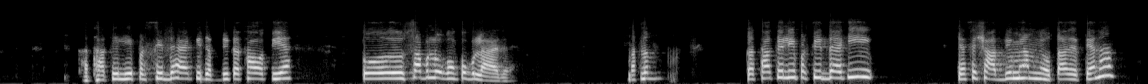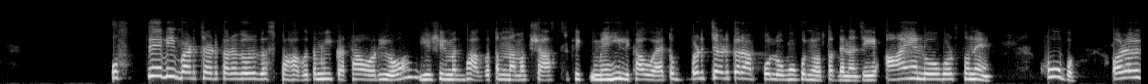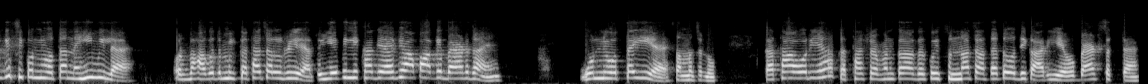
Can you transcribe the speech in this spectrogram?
कथा के लिए प्रसिद्ध है कि जब भी कथा होती है तो सब लोगों को बुलाया जाए। मतलब कथा के लिए प्रसिद्ध है कि जैसे शादियों में हम न्योता देते हैं ना, उससे भी बढ़ चढ़ कर अगर भागवतम की कथा हो रही हो, ये श्रीमद भागवतम नामक शास्त्र में ही लिखा हुआ है तो बढ़ चढ़ कर आपको लोगों को न्योता देना चाहिए। आए लोग और सुने, खूब। और अगर किसी को न्योता नहीं मिला है, और भागवतम की कथा चल रही है तो ये भी लिखा गया है कि आप आगे बैठ जाए। वो न्योता ही है, समझ लो। कथा हो रही है, कथा श्रवण का अगर कोई सुनना चाहता है तो अधिकारी है, वो बैठ सकता है।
